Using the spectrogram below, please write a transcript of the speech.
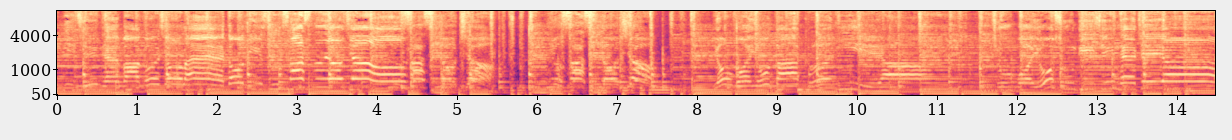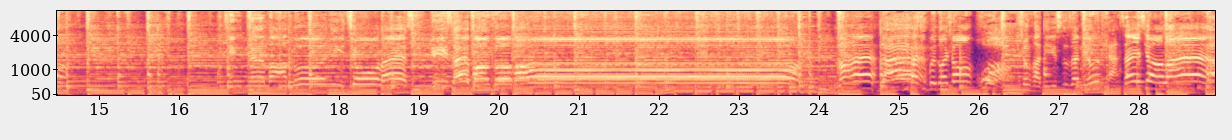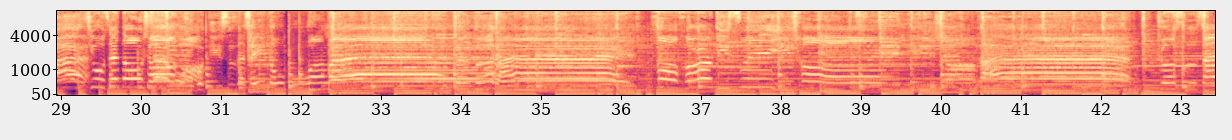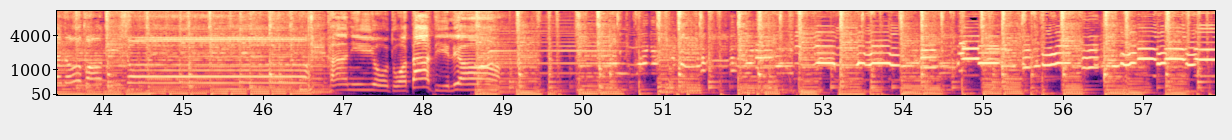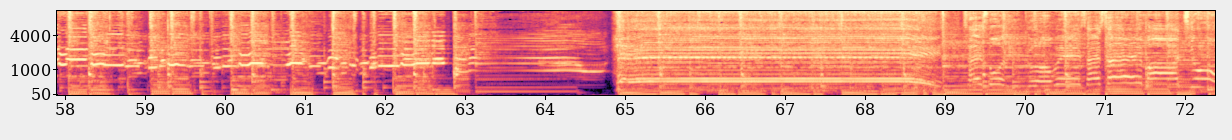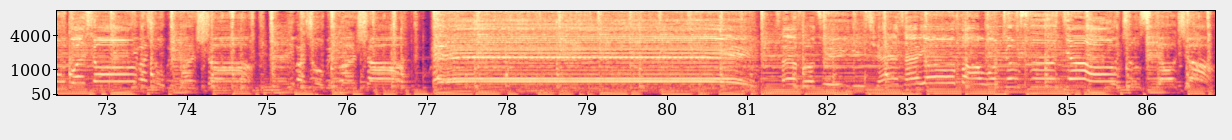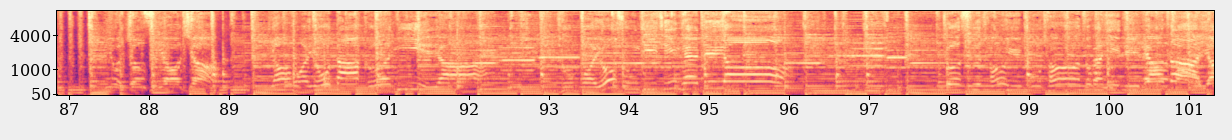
你今天把哥叫来，到底是啥事要讲？啥事要讲？要么有大的事在明天再讲来，酒在道上，以后的事在谁都不忘来。跟我来，好好的睡一场，来，这事才能放得上，看你有多大的量。上。嘿，在喝醉以前，咱要把我正事讲。正事要讲，你有正事要讲。要么有大哥你呀，就没有兄弟今天这样。这事成与不成，就看你的量咋样。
